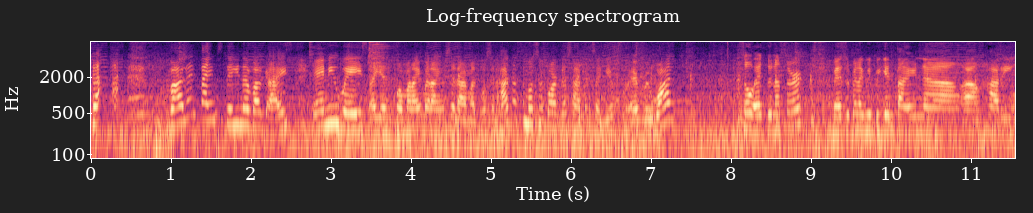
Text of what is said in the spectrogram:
Valentine's Day na ba guys? Anyways, ayan po. Maraming maraming salamat po sa lahat na sumusuporta sa amin sa Gifts for Everyone. So, eto na sir. Medyo pinagbibigyan tayo ng ang haring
